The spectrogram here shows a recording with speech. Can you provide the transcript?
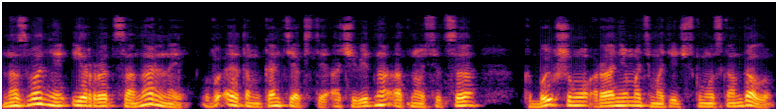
Название «иррациональный» в этом контексте, очевидно, относится к бывшему ранее математическому скандалу.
